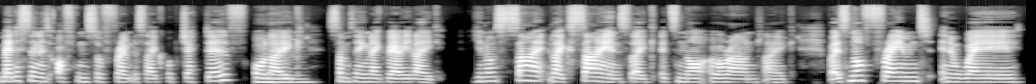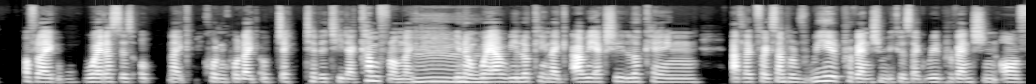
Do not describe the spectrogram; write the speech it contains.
medicine is often so framed as like objective or like Mm. something like very like you know sci- like science like it's not around like but it's not framed in a way of like where does this like quote unquote like objectivity that come from like you know Mm. where are we looking like are we actually looking at like for example real prevention because like real prevention of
